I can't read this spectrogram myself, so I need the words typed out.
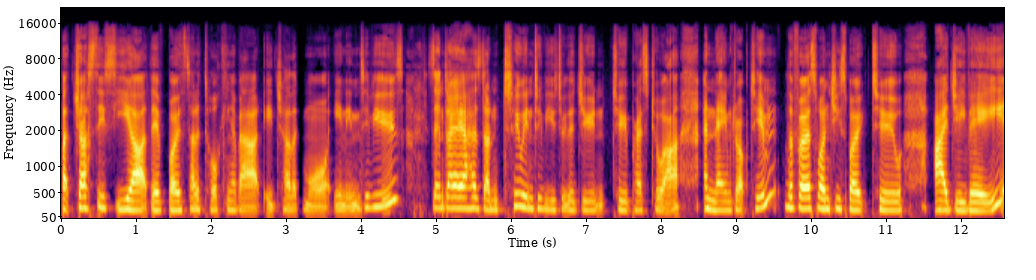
But just this year, they've both started talking about each other more in interviews. Zendaya has done two interviews through the Dune 2 press tour and name dropped him. The first one, she spoke to IGV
